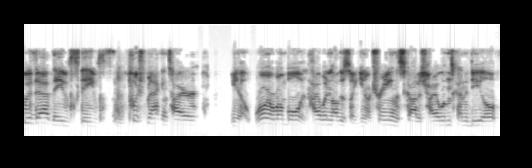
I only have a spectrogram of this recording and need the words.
with that. They've they've pushed McIntyre, you know, Royal Rumble and Highland and all this like you know training in the Scottish Highlands kind of deal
